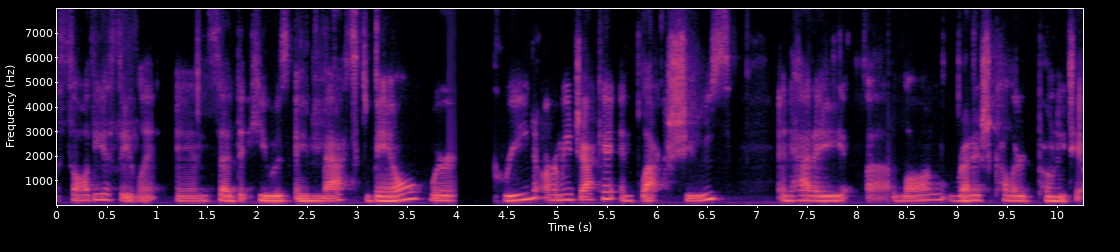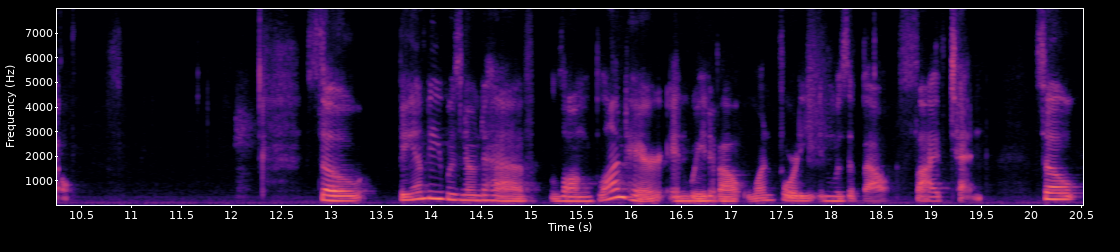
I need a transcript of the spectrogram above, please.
saw the assailant and said that he was a masked male wearing a green army jacket and black shoes and had a uh, long reddish colored ponytail. So Bambi was known to have long blonde hair and weighed about 140 and was about 5'10. So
